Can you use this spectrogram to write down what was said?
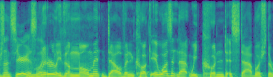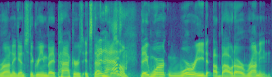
100% serious. Like, Literally, the moment Dalvin Cook, it wasn't that we couldn't establish the run against the Green Bay Packers. It's that didn't have they, 'em. they weren't worried about our running.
